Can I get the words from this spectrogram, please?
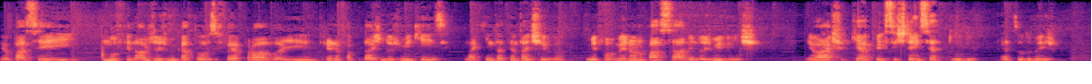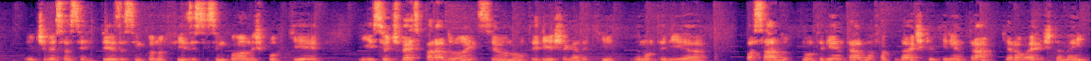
Eu passei no final de 2014, foi a prova, e entrei na faculdade em 2015, na quinta tentativa. Me formei no ano passado, em 2020. Eu acho que a persistência é tudo, é tudo mesmo. Eu tive essa certeza, assim, quando eu fiz esses cinco anos, porque... E se eu tivesse parado antes, eu não teria chegado aqui, eu não teria passado, não teria entrado na faculdade que eu queria entrar, que era a UERJ também,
